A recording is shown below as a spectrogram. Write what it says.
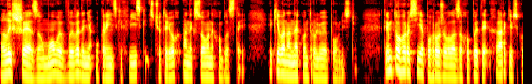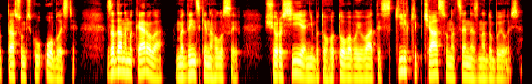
лише за умови виведення українських військ із чотирьох анексованих областей, які вона не контролює повністю. Крім того, Росія погрожувала захопити Харківську та Сумську області. За даними Керола, Мединський наголосив, що Росія нібито готова воювати, скільки б часу на це не знадобилося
